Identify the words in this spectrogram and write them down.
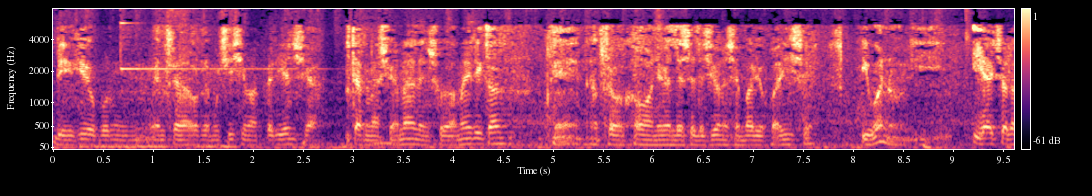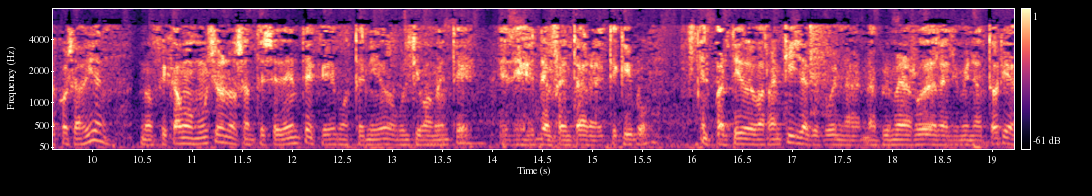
dirigido por un entrenador de muchísima experiencia internacional en Sudamérica, que ha trabajado a nivel de selecciones en varios países y bueno, y, ha hecho las cosas bien. Nos fijamos mucho en los antecedentes que hemos tenido últimamente de, de enfrentar a este equipo. El partido de Barranquilla, que fue en la, la primera rueda de la eliminatoria,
